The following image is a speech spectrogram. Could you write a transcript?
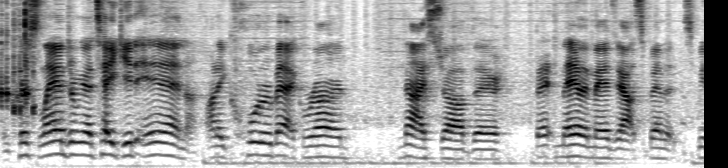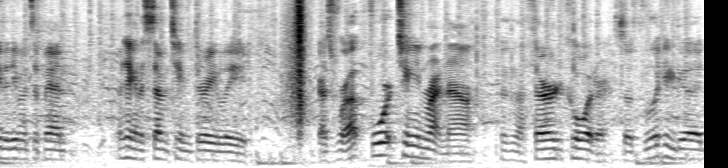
And Chris Landrum going to take it in on a quarterback run. Nice job there. Melee man's outspeed speed the defensive end. We're taking a 17-3 lead. Guys, we're up 14 right now. in the third quarter, so it's looking good.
